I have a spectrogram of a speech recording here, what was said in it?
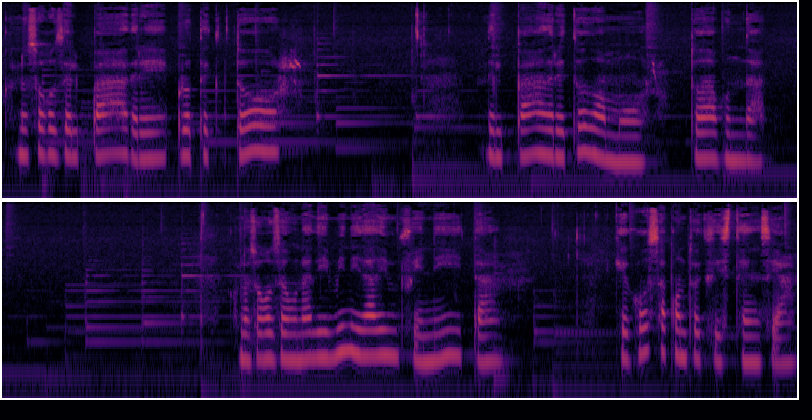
con los ojos del Padre, protector, del Padre, todo amor, toda bondad, con los ojos de una divinidad infinita que goza con tu existencia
